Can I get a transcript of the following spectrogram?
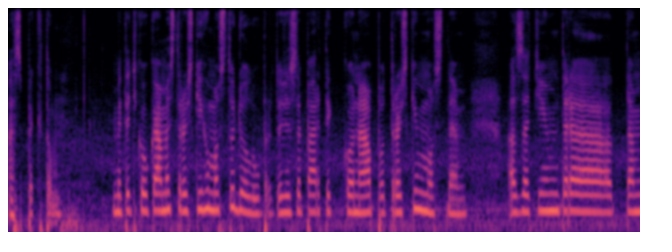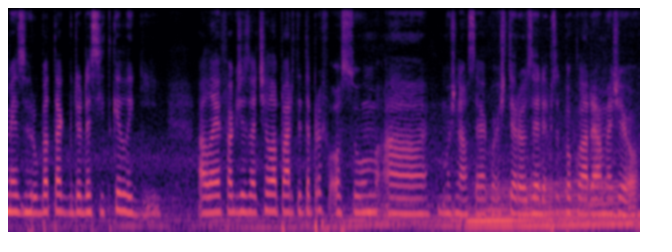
aspektom. My teď koukáme z Trojského mostu dolů, protože se párty koná pod Trojským mostem a zatím teda tam je zhruba tak do desítky lidí. Ale je fakt, že začala párty teprve 8 a možná se jako ještě rozjede, předpokládáme, že jo.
